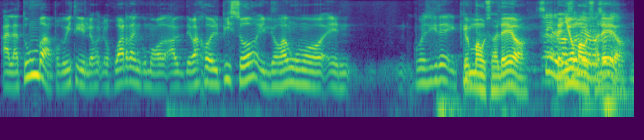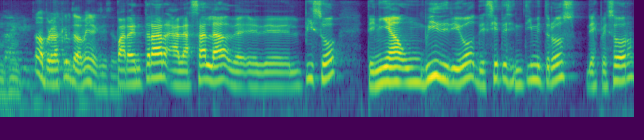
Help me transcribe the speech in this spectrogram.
a la tumba, porque viste que los, los guardan como debajo del piso y los van como en... ¿Cómo se dice? ¿Qué, ¿Un mausoleo? Sí, el Tenía un mausoleo, mausoleo. Ujú. No, pero las criptas también existen. Para entrar a la sala de- eh, del piso tenía un vidrio de 7 centímetros de espesor.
